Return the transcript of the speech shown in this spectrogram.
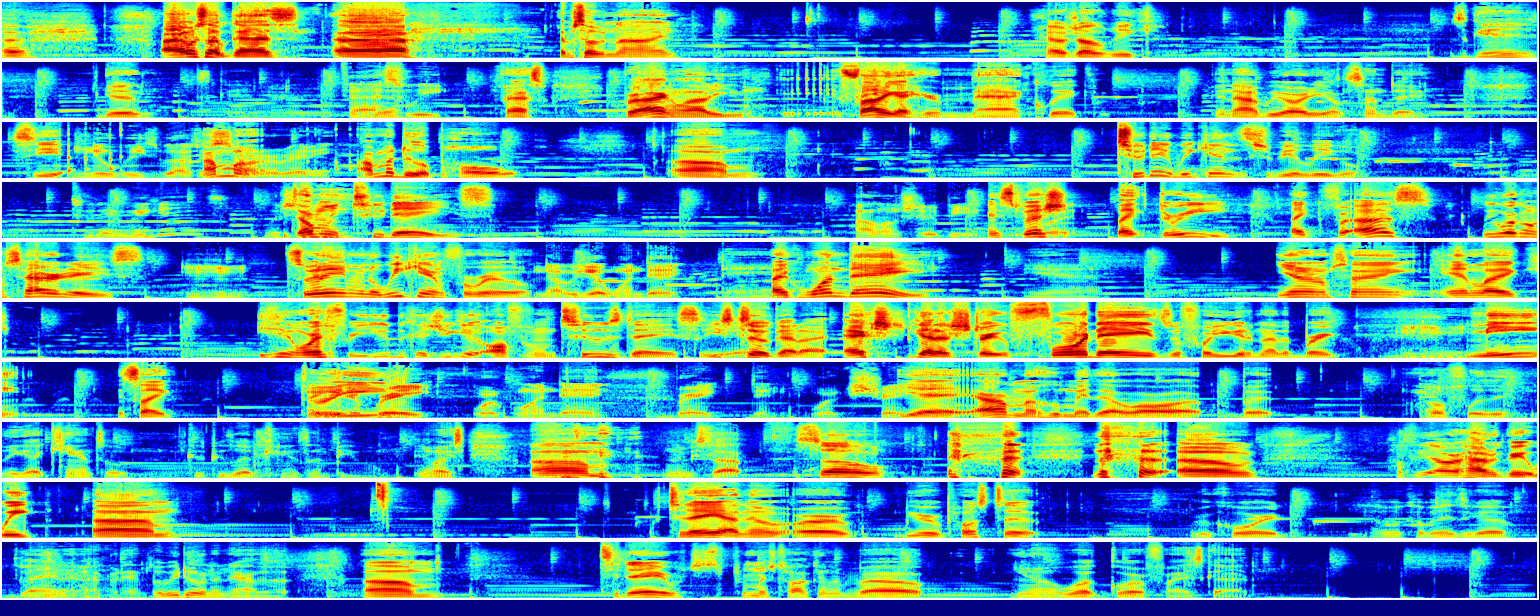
Uh, all right, what's up, guys? Uh, episode nine. How's y'all's week? It's good. Good. It's good, man. Fast Yeah. week. Fast, bro. I ain't gonna lie to you. Friday got here mad quick, and now be already on Sunday. See, New week's about to I'm start a- already. I'm gonna do a poll. Um, two day weekends should be illegal. Two day weekends? It's only two days, How long should it be? especially like three. Like for us, we work on Saturdays, hmm so it ain't even a weekend for real. No, we get one day. Damn. Like one day. yeah. You know what I'm saying? And like, it even worse for you because you get off on Tuesday, so you Yeah. still got a extra. You got a straight four days before you get another break. Mhm. Me, it's like I get three. a break, work one day, break, then work straight. Yeah, I don't know who made that law but hopefully they, they got canceled because we love canceling people. Anyways, um, let me stop. So, um, hopefully y'all are having a great week. Um, today I know, or we were supposed to record you know, a couple days ago. That ain't happening, but we're doing it now though. Um, today we're just pretty much talking about you know what glorifies God.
